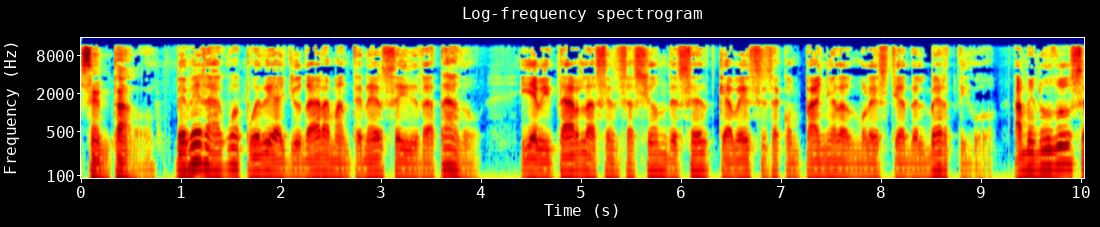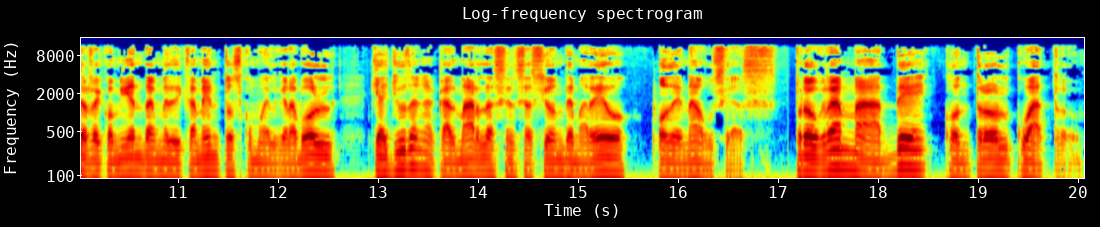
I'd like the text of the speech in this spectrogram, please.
sentado. Beber agua puede ayudar a mantenerse hidratado y evitar la sensación de sed que a veces acompaña las molestias del vértigo. A menudo se recomiendan medicamentos como el grabol que ayudan a calmar la sensación de mareo o de náuseas. Programa de Control 4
